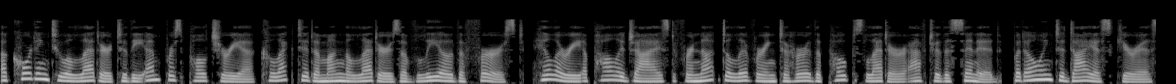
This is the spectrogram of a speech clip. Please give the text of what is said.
According to a letter to the Empress Pulcheria collected among the letters of Leo I, Hilary apologized for not delivering to her the Pope's letter after the Synod, but owing to Dioscurus,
